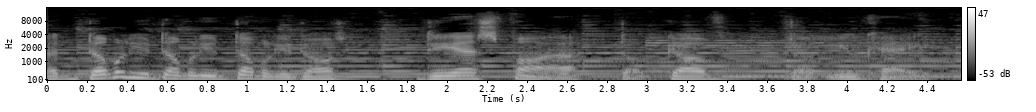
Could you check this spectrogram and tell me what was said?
at www.dsfire.gov.uk.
